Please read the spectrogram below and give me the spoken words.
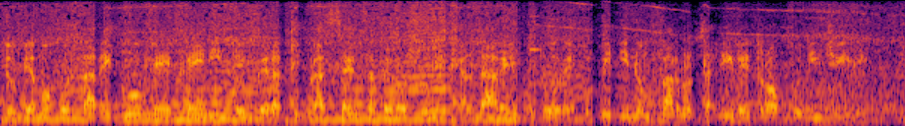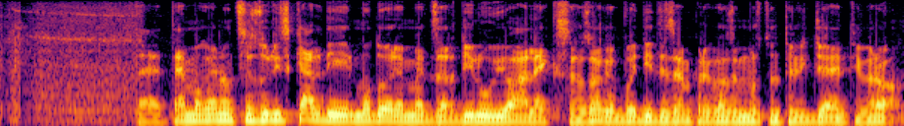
E dobbiamo portare gomme e freni in temperatura senza però surriscaldare il motore, quindi non farlo salire troppo di giri. Eh, temo che non si surriscaldi il motore in mezzo al diluvio, Alex. So che voi dite sempre cose molto intelligenti, però...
